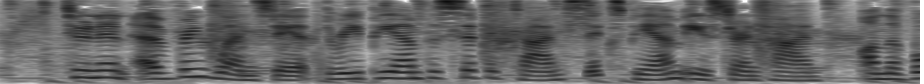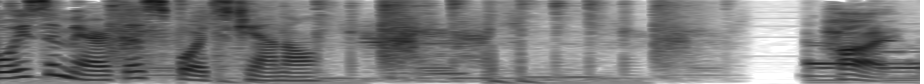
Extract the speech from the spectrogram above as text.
Tune in every Wednesday at 3 p.m. Pacific Time, 6 p.m. Eastern Time on the Voice America Sports Channel. Hi,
